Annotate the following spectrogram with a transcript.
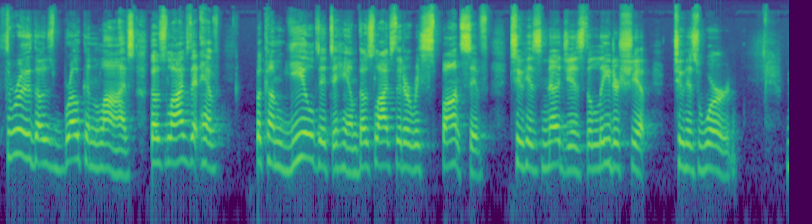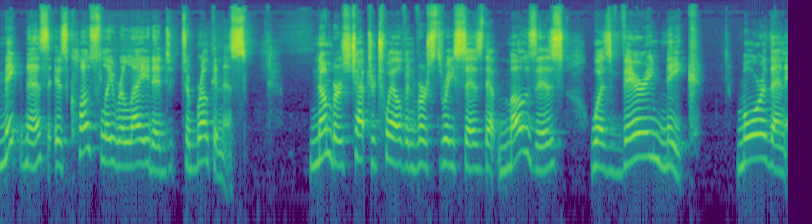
through those broken lives, those lives that have become yielded to Him, those lives that are responsive to His nudges, the leadership, to His word. Meekness is closely related to brokenness. Numbers chapter 12 and verse 3 says that Moses was very meek more than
